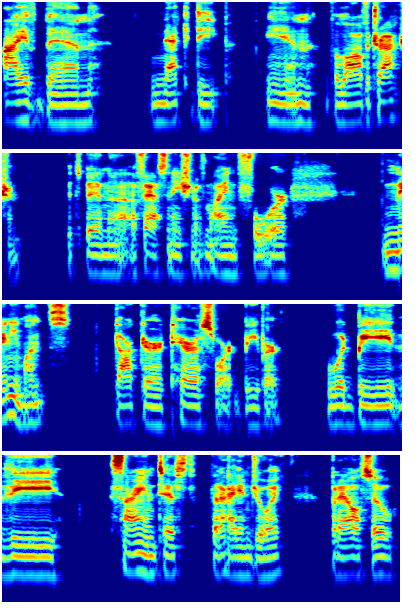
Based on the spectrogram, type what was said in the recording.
I have been neck deep in the law of attraction. It's been a fascination of mine for many months. Dr. Tara Swart Bieber would be the scientist that I enjoy, but I also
